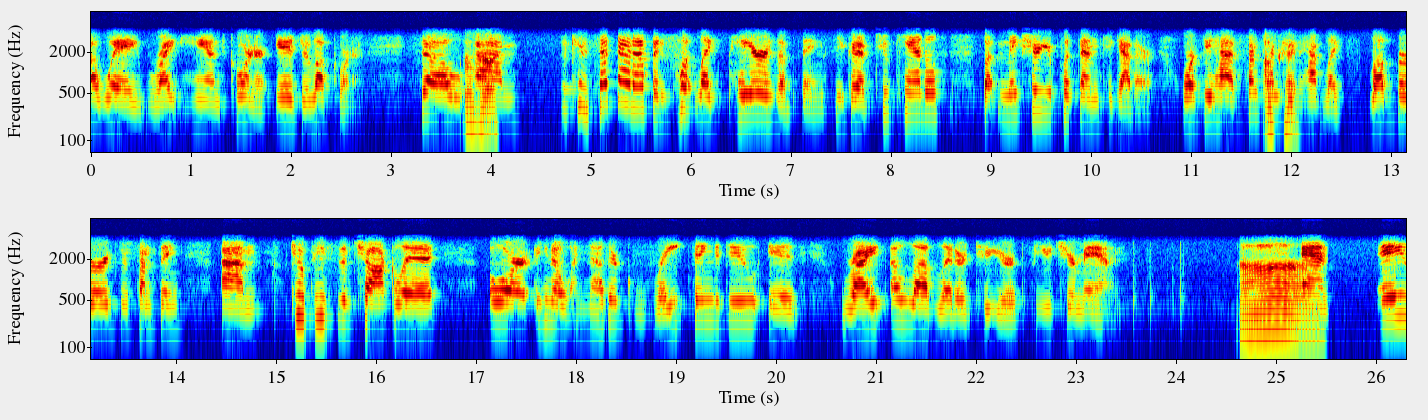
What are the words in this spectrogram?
away right hand corner is your love corner. So Uh-huh. um, you can set that up and put like pairs of things. So you could have two candles, but make sure you put them together. Or if you have, sometimes Okay. you have like lovebirds or something, um, two pieces of chocolate. Or, you know, another great thing to do is write a love letter to your future man ah and say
